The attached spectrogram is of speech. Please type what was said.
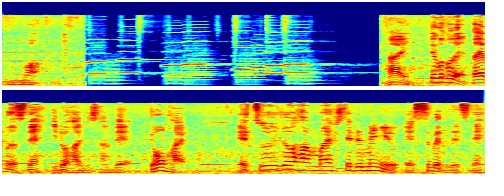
うまっ。はい。ということで、タイムですね、いろはにさんで4杯。え通常販売しているメニュー、えすべてですね、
